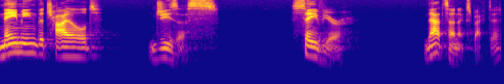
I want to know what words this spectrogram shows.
naming the child Jesus, Savior. That's unexpected.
